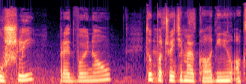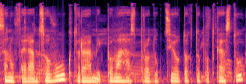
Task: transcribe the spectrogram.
ušli pred vojnou tu počujete moju kolegyňu Oksanu Ferancovú, ktorá mi pomáha s produkciou tohto podcastu.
